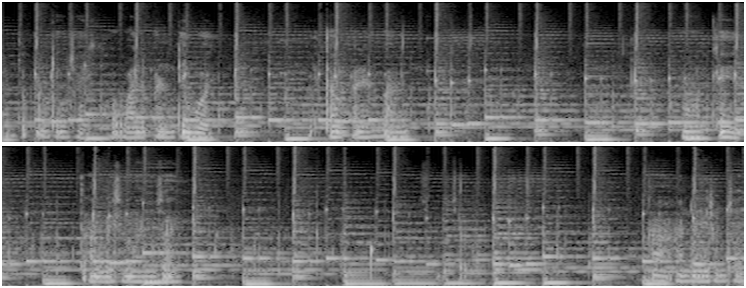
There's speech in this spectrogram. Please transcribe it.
Itu penting coy. Kowal penting buat tahu kalian banget. Oke okay. kita ambil semuanya coy. Ada iron coy.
